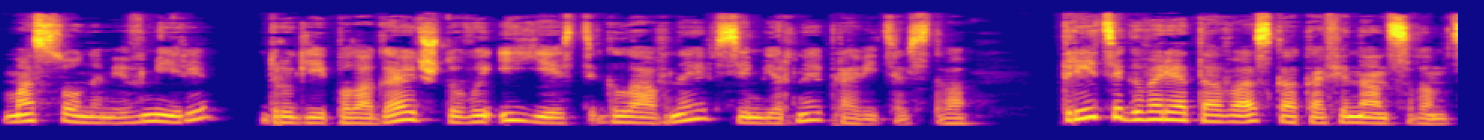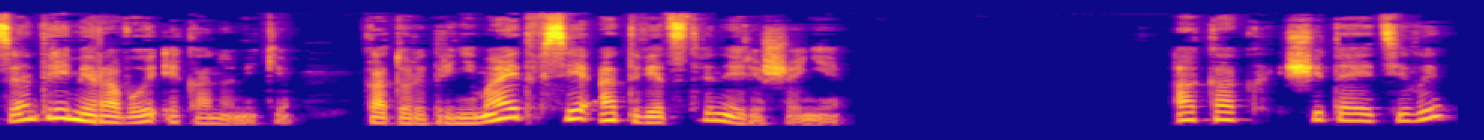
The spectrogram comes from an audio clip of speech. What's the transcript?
масонами в мире, другие полагают, что вы и есть главное всемирное правительство – Третьи говорят о вас как о финансовом центре мировой экономики, который принимает все ответственные решения. А как считаете вы?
